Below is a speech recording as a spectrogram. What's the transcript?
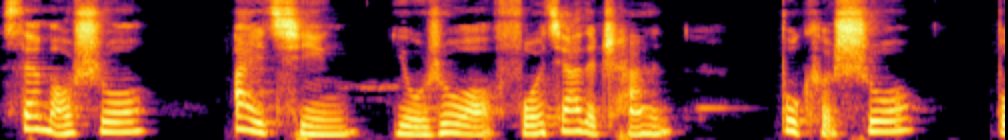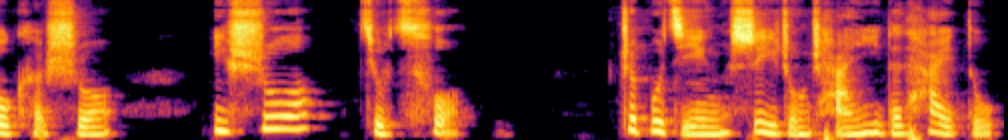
三毛说：“爱情有若佛家的禅，不可说，不可说，一说就错。”这不仅是一种禅意的态度，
